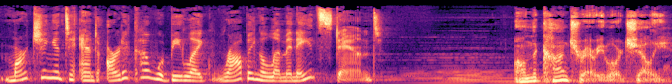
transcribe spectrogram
Marching into Antarctica would be like robbing a lemonade stand. On the contrary, Lord Shelley,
